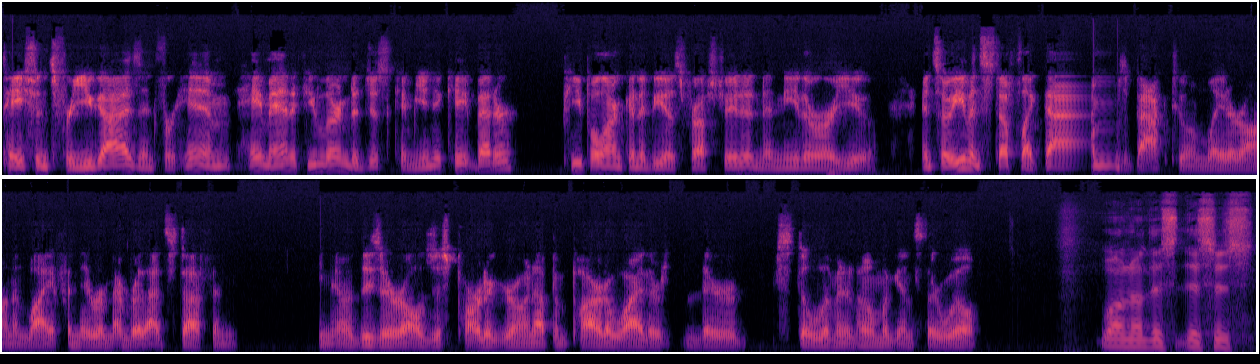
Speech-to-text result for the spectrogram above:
patience for you guys and for him. Hey, man, if you learn to just communicate better, people aren't going to be as frustrated, and neither are you. And so even stuff like that comes back to them later on in life, and they remember that stuff. And you know, these are all just part of growing up and part of why they're they're still living at home against their will. Well, no, this this is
